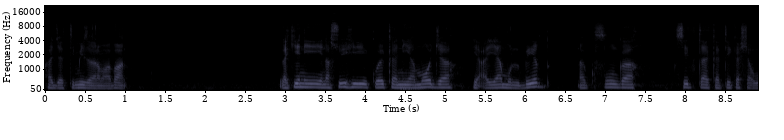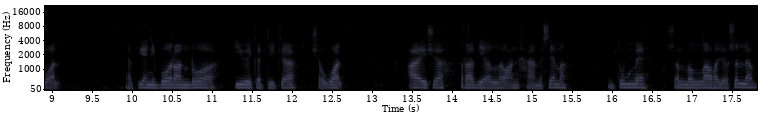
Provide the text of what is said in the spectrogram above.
hajatimiza Ramadhan. Lakini inaswihi kuweka nia moja ya ayamul bid na kufunga sita katika Shawwal. Na pia ni bora ndoa iwe katika Shawwal. Aisha radhiallahu anha amesema Mtume sallallahu alaihi wasallam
